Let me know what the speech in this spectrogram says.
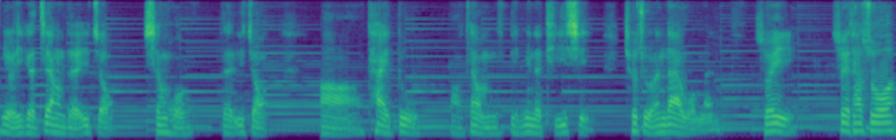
有一个这样的一种生活的一种啊态度啊，在我们里面的提醒，求主恩待我们。所以，所以他说，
